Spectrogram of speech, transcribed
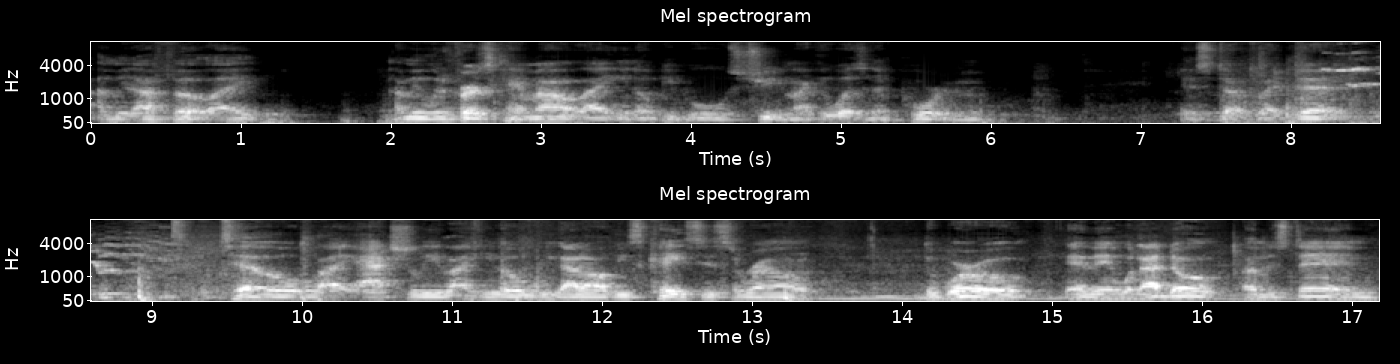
I mean, I felt like, I mean, when it first came out, like you know, people was treating like it wasn't important and stuff like that. Till like actually, like you know, we got all these cases around the world, and then what I don't understand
